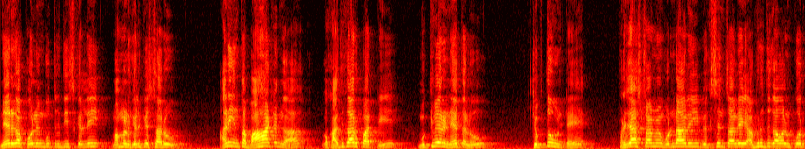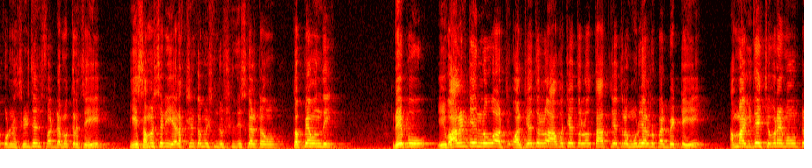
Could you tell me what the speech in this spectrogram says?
నేరుగా పోలింగ్ బూత్కి తీసుకెళ్ళి మమ్మల్ని గెలిపిస్తారు అని ఇంత బాహాటంగా ఒక అధికార పార్టీ ముఖ్యమైన నేతలు చెప్తూ ఉంటే ప్రజాస్వామ్యం ఉండాలి వికసించాలి అభివృద్ధి కావాలని కోరుకుంటున్న సిటిజన్స్ ఫర్ డెమోక్రసీ ఈ సమస్యని ఎలక్షన్ కమిషన్ దృష్టికి తీసుకెళ్ళటం తప్పే ఉంది. రేపు ఈ వాలంటీర్లు వాళ్ళ వాళ్ళ చేతుల్లో అవ్వ చేతుల్లో తాత చేతుల్లో మూడు వేల రూపాయలు పెట్టి అమ్మ ఇదే చివరి అమౌంట్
